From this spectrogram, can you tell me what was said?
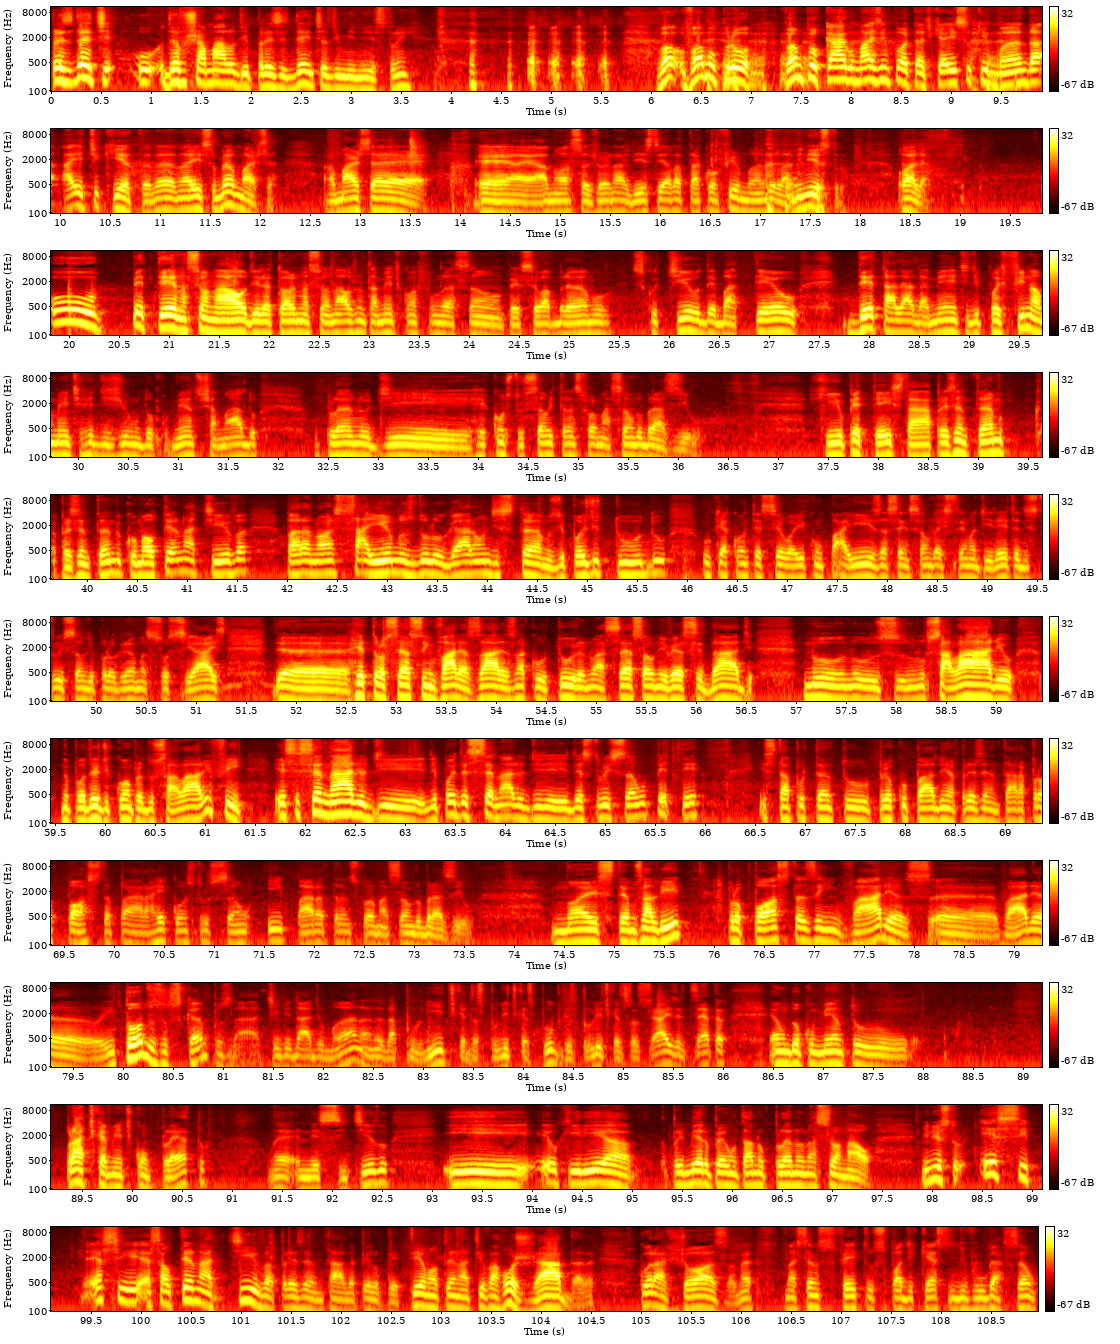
presidente, o, devo chamá-lo de presidente ou de ministro, hein? vamos pro, vamos pro cargo mais importante, que é isso que manda a etiqueta, né? Não é isso mesmo, Márcia? A Márcia é, é a nossa jornalista e ela está confirmando lá. Ministro, olha, o PT Nacional, o Diretório Nacional, juntamente com a Fundação Perseu Abramo, discutiu, debateu detalhadamente, depois finalmente redigiu um documento chamado o plano de reconstrução e transformação do Brasil, que o PT está apresentando, apresentando como alternativa para nós sairmos do lugar onde estamos, depois de tudo o que aconteceu aí com o país, ascensão da extrema-direita, destruição de programas sociais, é, retrocesso em várias áreas, na cultura, no acesso à universidade, no, no salário, no poder de compra do salário, enfim esse cenário de, depois desse cenário de destruição, o PT está, portanto, preocupado em apresentar a proposta para a reconstrução e para a transformação do Brasil. Nós temos ali propostas em várias, uh, várias, em todos os campos da atividade humana, né, da política, das políticas públicas, políticas sociais, etc. É um documento praticamente completo, né, nesse sentido. E eu queria primeiro perguntar no plano nacional. Ministro, esse, esse, essa alternativa apresentada pelo PT é uma alternativa arrojada, né, corajosa. Né? Nós temos feito os podcasts de divulgação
